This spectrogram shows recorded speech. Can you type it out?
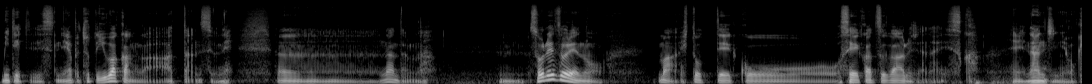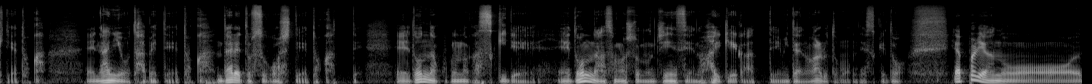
見ててですねやっぱちょっと違和感があったんですよね。うんなんだろうな、うん、それぞれのまあ人ってこう生活があるじゃないですか。え、何時に起きてとか、え、何を食べてとか、誰と過ごしてとかって、え、どんなことのが好きで、えどんなその人の人生の背景があってみたいのがあると思うんですけど、やっぱりあの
